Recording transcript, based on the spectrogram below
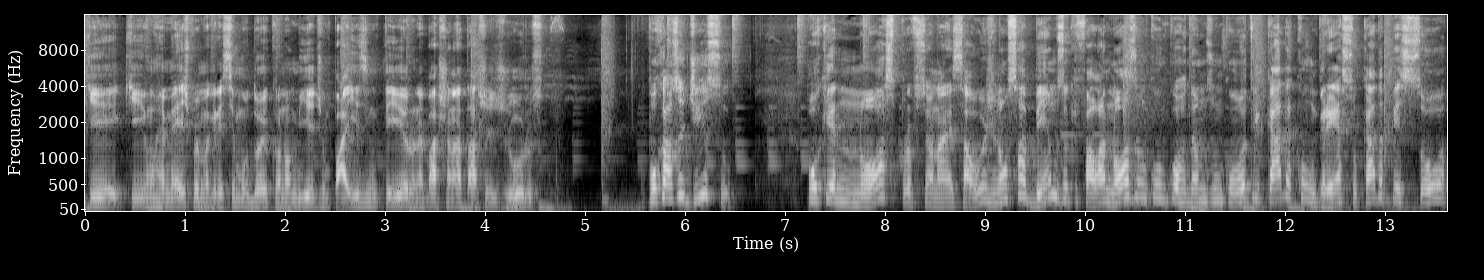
que, que um remédio para emagrecer mudou a economia de um país inteiro, né? baixando a taxa de juros. Por causa disso. Porque nós, profissionais de saúde, não sabemos o que falar, nós não concordamos um com o outro e cada congresso, cada pessoa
